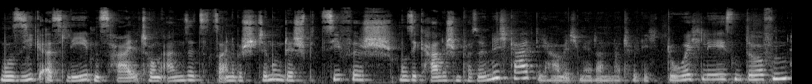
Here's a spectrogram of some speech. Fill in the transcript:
Musik als Lebenshaltung, Ansätze zu einer Bestimmung der spezifisch musikalischen Persönlichkeit. Die habe ich mir dann natürlich durchlesen dürfen.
